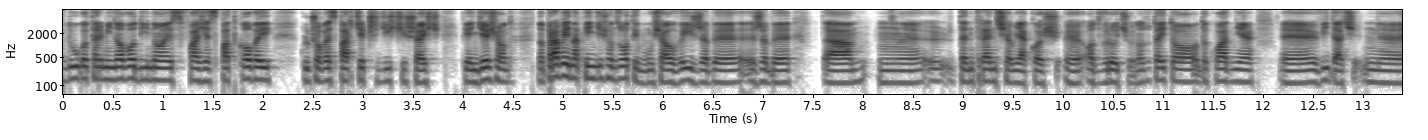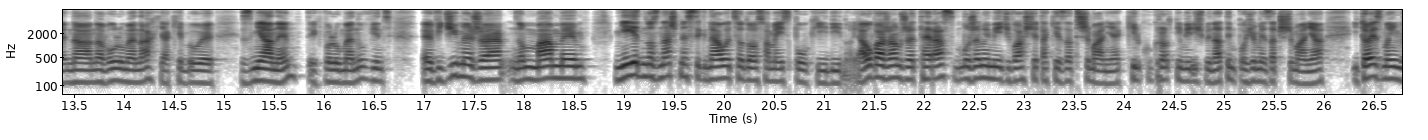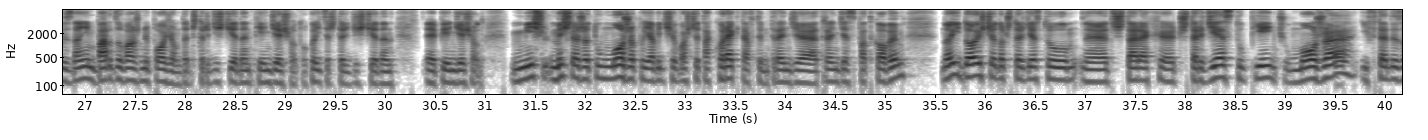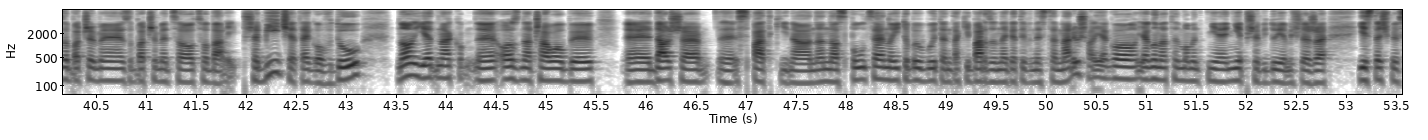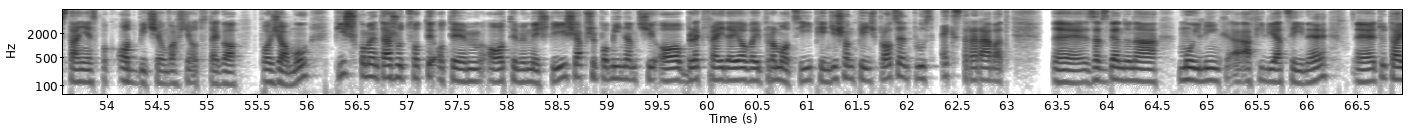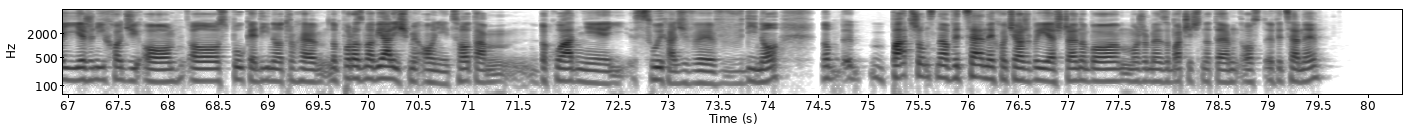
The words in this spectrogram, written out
długoterminowo Dino jest w fazie spadkowej, kluczowe wsparcie 36,50. No prawie na 50 zł by musiało wyjść, żeby, żeby ta, mm, ten trend się jakoś e, odwrócił. No tutaj to dokładnie e, widać na, na wolumenach, jakie były zmiany tych wolumenów, więc e, widzimy, że no mamy niejednoznaczne sygnały co do samej spółki Dino. Ja uważam, że teraz możemy mieć właśnie takie zatrzymanie, jak kilkukrotnie mieliśmy na tym poziomie zatrzymania i to jest moim zdaniem bardzo ważny poziom, ten 41,50 50, okolice 41,50. Myśl, myślę, że tu może pojawić się właśnie ta korekta w tym trendzie, trendzie spadkowym. No i dojście do 44, 45 może i wtedy zobaczymy, zobaczymy co, co dalej. Przebicie tego w dół, no jednak e, oznaczałoby e, dalsze e, spadki na, na, na spółce, no i to byłby ten taki bardzo negatywny scenariusz, ale ja go, ja go na ten moment nie, nie przewiduję. Myślę, że jesteśmy w stanie odbić się właśnie od tego poziomu. Pisz w komentarzu, co ty o tym, o tym myślisz ja przypominam Ci o Black Friday'owej promocji 55% plus ekstra rabat e, ze względu na mój link afiliacyjny. E, tutaj jeżeli chodzi o, o spółkę Dino, trochę no, porozmawialiśmy o niej, co tam dokładnie słychać w, w Dino. No, patrząc na wyceny chociażby jeszcze, no bo możemy zobaczyć na te wyceny,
